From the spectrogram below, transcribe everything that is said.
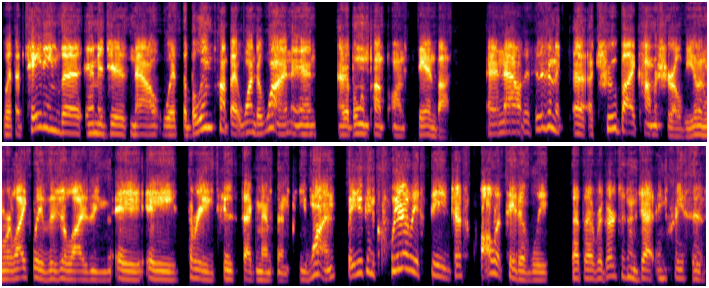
with obtaining the images now with the balloon pump at one to one and a balloon pump on standby. And now this isn't a, a true bicommissural view, and we're likely visualizing a, a three, two segments and P1, but you can clearly see just qualitatively that the regurgitant jet increases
